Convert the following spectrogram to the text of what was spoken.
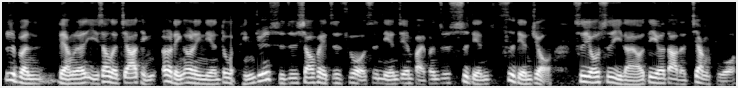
日本两人以上的家庭，二零二零年度平均实质消费支出是年减百分之四点四点九，是有史以来哦第二大的降幅。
